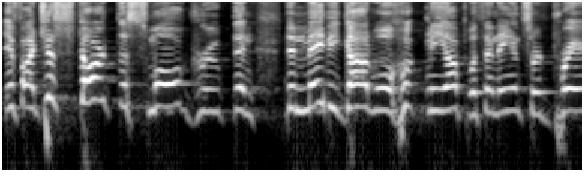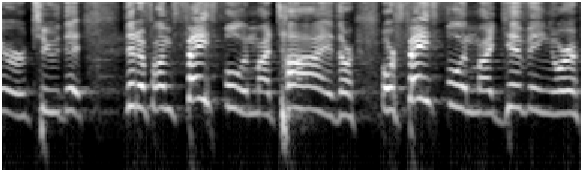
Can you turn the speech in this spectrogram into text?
If I just start the small group, then, then maybe God will hook me up with an answered prayer or two. That, that if I'm faithful in my tithe or, or faithful in my giving, or,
